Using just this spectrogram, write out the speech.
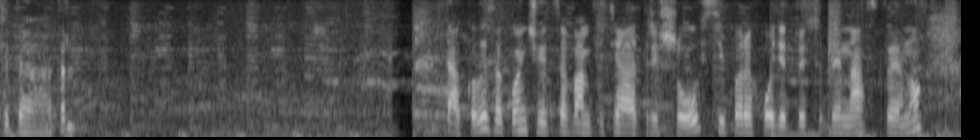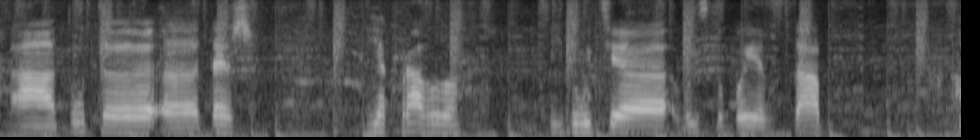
Амфітеатр. Так, коли закінчується в амфітеатрі шоу, всі переходять ось сюди на сцену. А тут е, е, теж, як правило, йдуть е, виступи за а,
